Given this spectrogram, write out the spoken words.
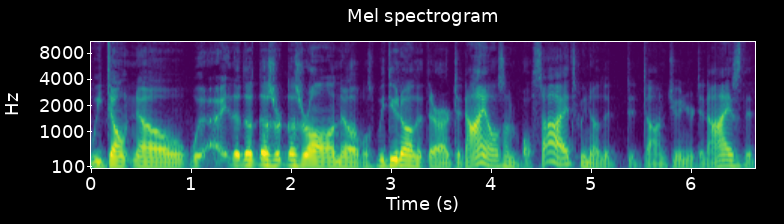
We don't know. We, th- th- those are those are all unknowables. We do know that there are denials on both sides. We know that, that Don Jr. denies that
